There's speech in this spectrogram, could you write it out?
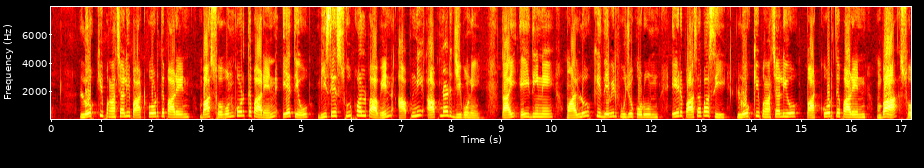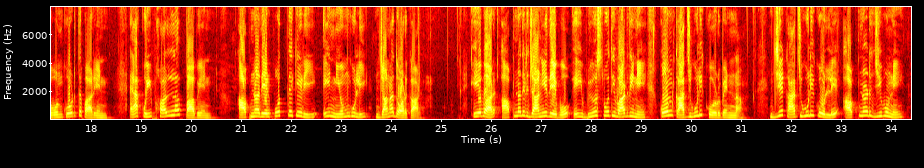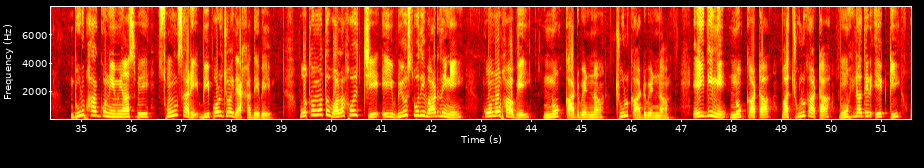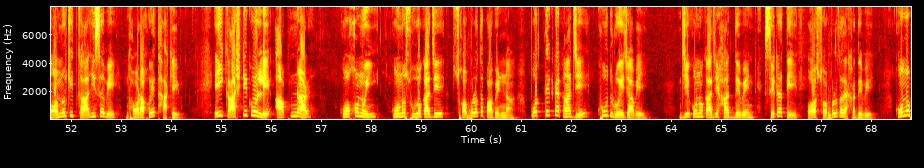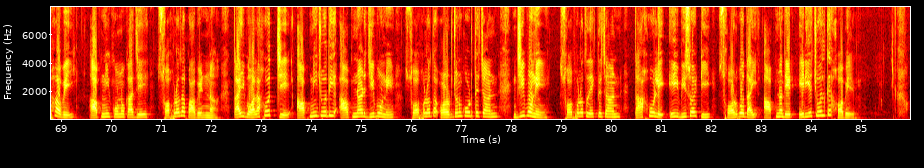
লক্ষ্মী পাঁচালি পাঠ করতে পারেন বা শ্রবণ করতে পারেন, এতেও বিশেষ সুফল পাবেন আপনি আপনার জীবনে। তাই এই দিনে মা লক্ষ্মী দেবীর পুজো করুন। এর পাশাপাশি লক্ষ্মী পাঁচালিও পাঠ করতে পারেন বা শ্রবণ করতে পারেন। একই ফল লাভ পাবেন। আপনাদের প্রত্যেকেরই এই নিয়মগুলি জানা দরকার। এবার আপনাদের জানিয়ে দেব এই বৃহস্পতিবার দিনে কোন কাজগুলি করবেন না। যে কাজগুলি করলে আপনার জীবনে দুর্ভাগ্য নেমে আসবে, সংসারে বিপর্যয় দেখা দেবে। প্রথমত বলা হচ্ছে এই বৃহস্পতিবার দিনে কোনোভাবেই নখ কাটবেন না, চুল কাটবেন না। এই দিনে নখ কাটা বা চুল কাটা মহিলাদের একটি অনুচিত কাজ হিসেবে ধরা হয়ে থাকে। এই কাজটি করলে আপনার কখনোই কোনো শুভ কাজে সফলতা পাবেন না। প্রত্যেকটা কাজে খুদ রয়ে যাবে। যে কোনো কাজে হাত দেবেন, সেটাতে অসফলতা দেখা দেবে। কোনোভাবেই আপনি কোনো কাজে সফলতা পাবেন না। তাই বলা হচ্ছে, আপনি যদি আপনার জীবনে সফলতা অর্জন করতে চান, জীবনে সফলতা দেখতে চান, তাহলে এই বিষয়টি সর্বদাই আপনাদের এড়িয়ে চলতে হবে।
